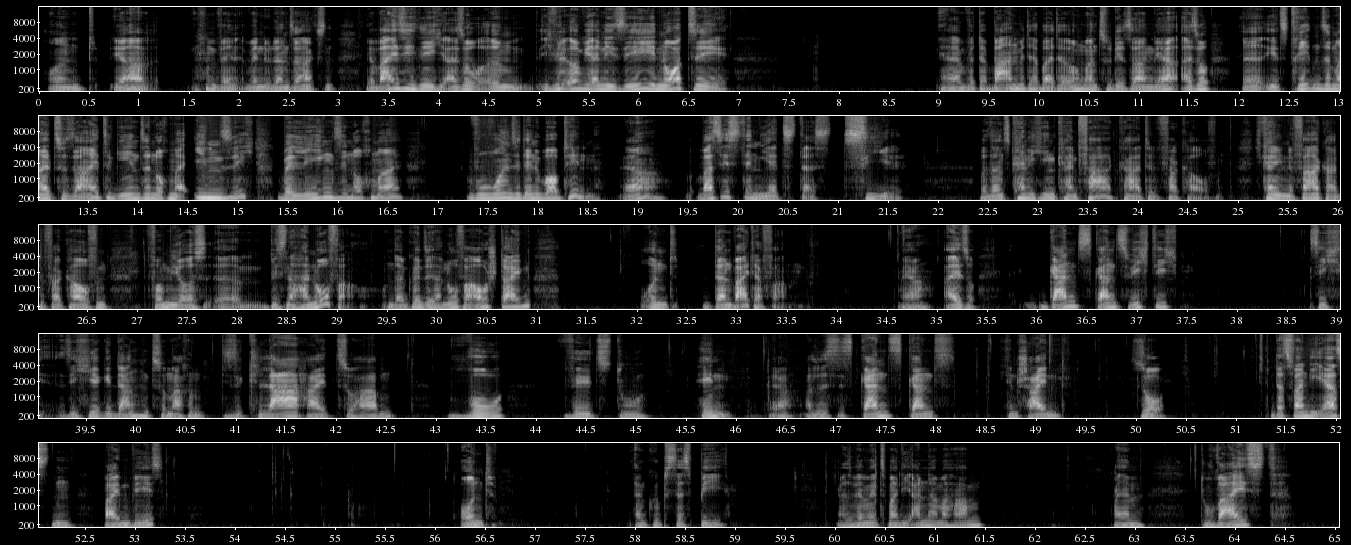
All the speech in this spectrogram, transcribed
Und ja, wenn, wenn du dann sagst, ja, weiß ich nicht, also ähm, ich will irgendwie an die See, Nordsee. Ja, dann wird der Bahnmitarbeiter irgendwann zu dir sagen, ja, also äh, jetzt treten Sie mal zur Seite, gehen Sie nochmal in sich, überlegen Sie nochmal, wo wollen Sie denn überhaupt hin? Ja, was ist denn jetzt das Ziel? Weil sonst kann ich Ihnen keine Fahrkarte verkaufen. Ich kann Ihnen eine Fahrkarte verkaufen von mir aus ähm, bis nach Hannover. Und dann können Sie in Hannover aussteigen und dann weiterfahren. Ja, also ganz, ganz wichtig, sich, sich hier Gedanken zu machen, diese Klarheit zu haben, wo willst du hin? Ja, also es ist ganz, ganz entscheidend. So, das waren die ersten beiden Ws. Und dann gibt es das B. Also wenn wir jetzt mal die Annahme haben, ähm, du weißt,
